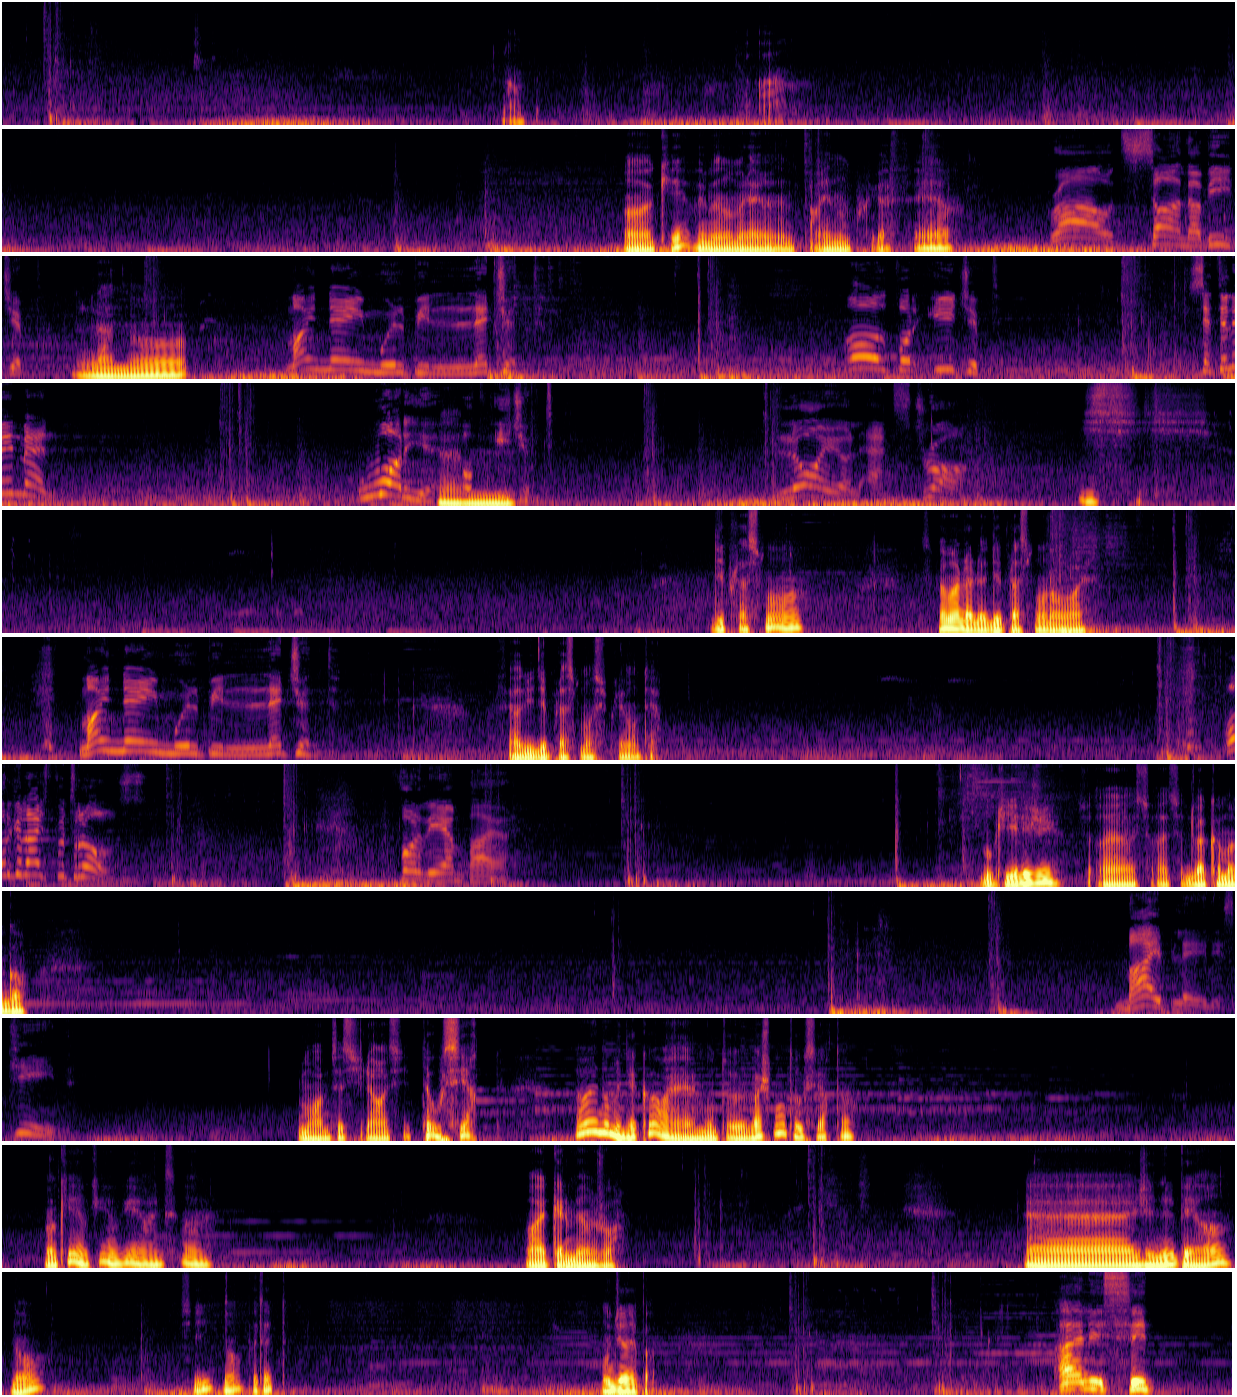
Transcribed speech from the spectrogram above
on peut pas. Ah, Ok, oui, mais non, mais là, il n'y a rien non plus à faire. Proud son of Egypt. Là, non. My name will be legend. All for Egypt. Settle in, men. Warrior of Um. Egypt. Loyal and strong. Ici. Déplacement, hein. C'est pas mal là, le déplacement là en vrai. My name will be legend. Faire du déplacement supplémentaire. Organize patrols. For the Empire. Bouclier léger, ça, ça- ça te va comme un gant. My blade is keen. Bon, Ramsès il a réussi. Taoussert Ah ouais, non mais d'accord, elle monte vachement Taoussert. Hein. Ok, ok, ok, rien que ça. ouais. On va calmer un jour. Euh, J'ai le P1, non? Si, non, peut-être On dirait pas. Allez, c'est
